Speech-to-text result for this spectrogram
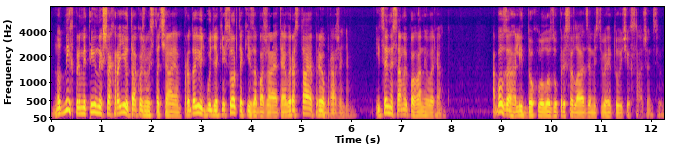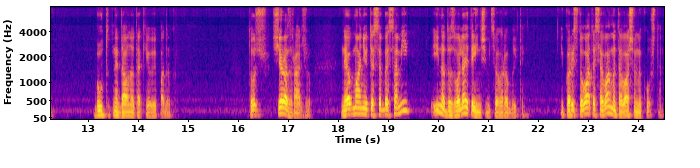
Нудних примітивних шахраїв також вистачає, продають будь-який сорт, який забажаєте, а виростає преображенням. І це не самий поганий варіант. Або взагалі дохлу лозу присилають замість вегетуючих саджанців. Був тут недавно такий випадок. Тож, ще раз раджу: не обманюйте себе самі і не дозволяйте іншим цього робити. І користуватися вами та вашими коштами.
